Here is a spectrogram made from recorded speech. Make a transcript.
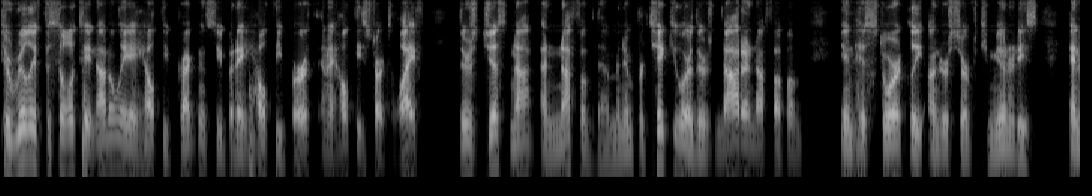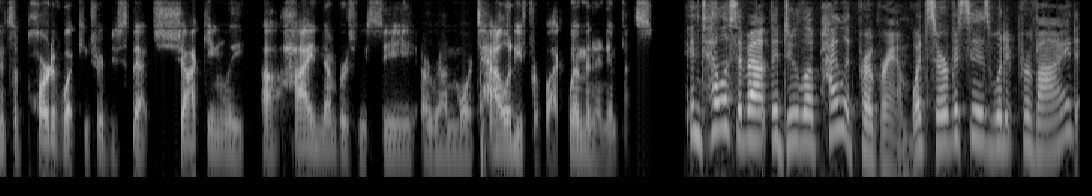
to really facilitate not only a healthy pregnancy but a healthy birth and a healthy start to life. There's just not enough of them, and in particular, there's not enough of them in historically underserved communities. And it's a part of what contributes to that shockingly uh, high numbers we see around mortality for Black women and infants. And tell us about the doula pilot program. What services would it provide?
